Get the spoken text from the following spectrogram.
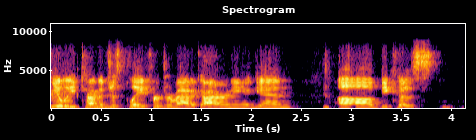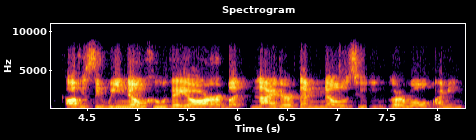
really kind of just played for dramatic irony again, uh, because obviously we know who they are, but neither of them knows who, or well, I mean.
